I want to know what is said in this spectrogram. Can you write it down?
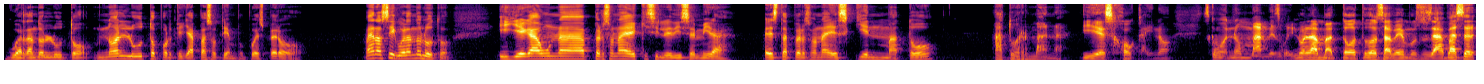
guardando luto. No el luto porque ya pasó tiempo, pues, pero. Bueno, sí, guardando luto. Y llega una persona X y le dice: Mira, esta persona es quien mató a tu hermana. Y es Hawkeye, ¿no? Es como, no mames, güey, no la mató, todos sabemos. O sea, va a ser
